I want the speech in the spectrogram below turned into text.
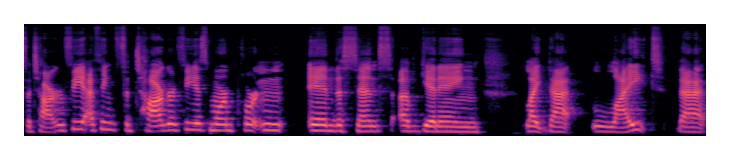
photography. I think photography is more important in the sense of getting like that light that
